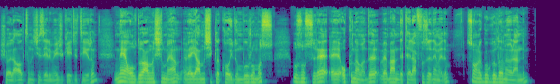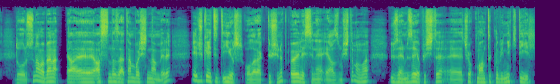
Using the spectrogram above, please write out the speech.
Şöyle altını çizelim Educated Dear'ın. Ne olduğu anlaşılmayan ve yanlışlıkla koyduğum bu rumus uzun süre e, okunamadı ve ben de telaffuz edemedim. Sonra Google'dan öğrendim doğrusunu ama ben e, aslında zaten başından beri Educated Ear olarak düşünüp öylesine yazmıştım ama üzerimize yapıştı. E, çok mantıklı bir nick değil.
